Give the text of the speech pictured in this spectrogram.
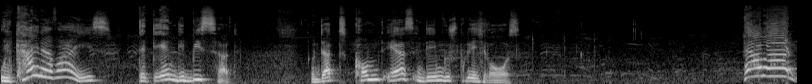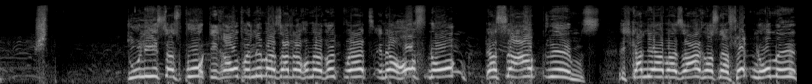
und keiner weiß, dass der ein Gebiss hat. Und das kommt erst in dem Gespräch raus. Hermann! Du liest das Buch Die Raupe Nimmersatt auch immer rückwärts in der Hoffnung, dass du abnimmst. Ich kann dir aber sagen, aus einer fetten Hummel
